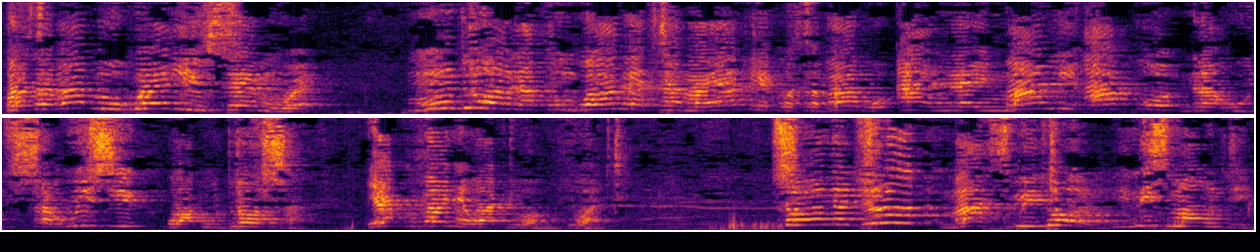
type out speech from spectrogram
kwa sababu ukweli usemwe, mtu anafunguanga chama yake kwa sababu ana imani ako na ushawishi wa kutosha ya kufanya watu wamfuate. So the truth must be told in this mountain.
